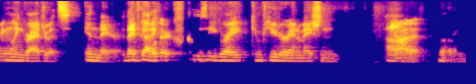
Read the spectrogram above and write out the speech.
Ringling graduates in there. They've got well, a crazy great computer animation. Um, got it. Program.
